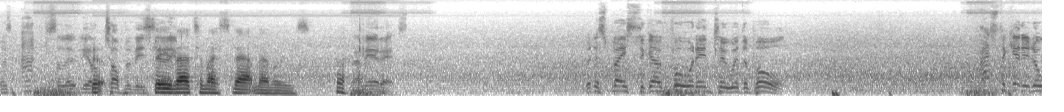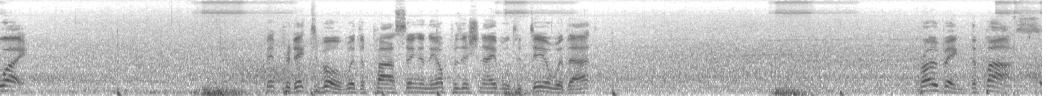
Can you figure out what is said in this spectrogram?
was absolutely on top of his Save game. that to my snap memories. Ramirez. Bit of space to go forward into with the ball. Has to get it away. Bit predictable with the passing and the opposition able to deal with that. Probing the pass.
